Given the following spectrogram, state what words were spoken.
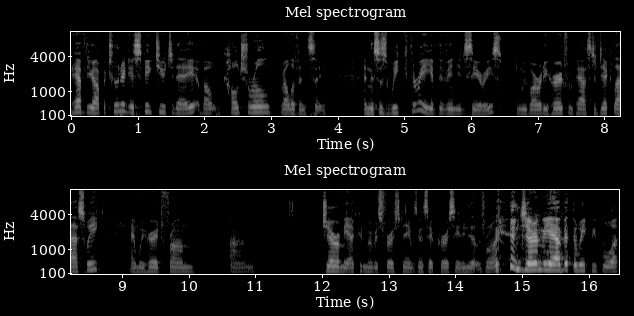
I have the opportunity to speak to you today about cultural relevancy. And this is week three of the Vineyard series. And we've already heard from Pastor Dick last week, and we heard from um, Jeremy. I couldn't remember his first name. I was going to say Percy, and I knew that was wrong. and Jeremy Abbott the week before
